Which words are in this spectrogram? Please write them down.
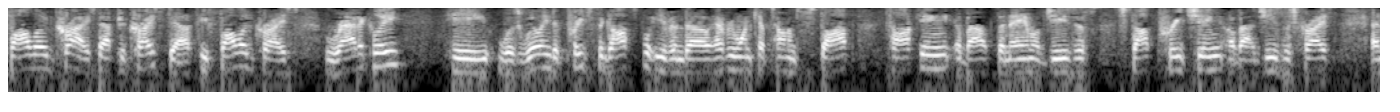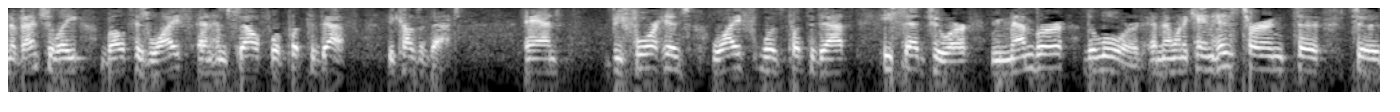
followed Christ after Christ's death. He followed Christ radically. He was willing to preach the gospel, even though everyone kept telling him stop talking about the name of Jesus, stop preaching about Jesus Christ, and eventually both his wife and himself were put to death because of that. And before his wife was put to death, he said to her, Remember the Lord. And then when it came his turn to, to,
